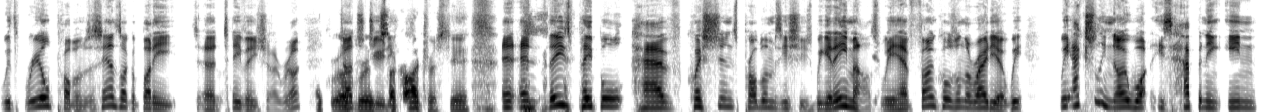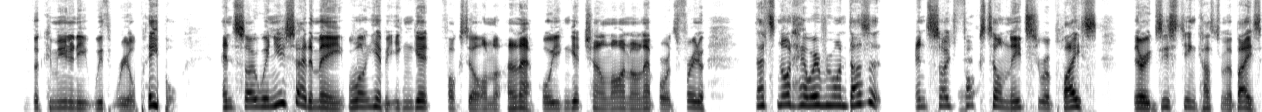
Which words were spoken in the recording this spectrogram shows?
with real problems. It sounds like a bloody uh, TV show, right? Like, Judge like we're a Judy. psychiatrist, yeah. And, and these people have questions, problems, issues. We get emails, we have phone calls on the radio. We we actually know what is happening in the community with real people. And so when you say to me, "Well, yeah, but you can get Foxtel on an app, or you can get Channel Nine on an app, or it's free to," that's not how everyone does it. And so Foxtel needs to replace their existing customer base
